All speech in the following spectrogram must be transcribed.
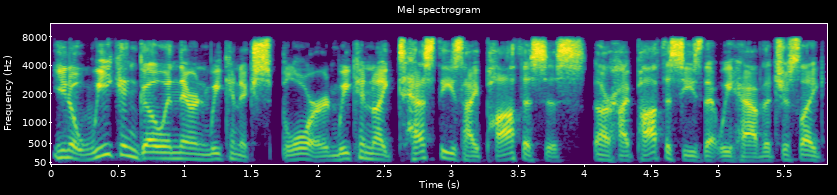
You know we can go in there and we can explore and we can like test these hypotheses or hypotheses that we have that's just like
